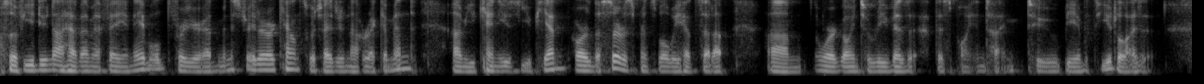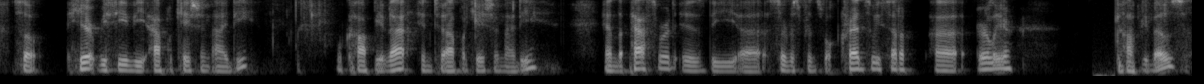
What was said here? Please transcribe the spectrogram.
So if you do not have MFA enabled for your administrator accounts, which I do not recommend, um, you can use UPN or the service principal we had set up. Um, we're going to revisit at this point in time to be able to utilize it. So here we see the application ID. We'll copy that into application ID and the password is the uh, service principal creds we set up uh, earlier. Copy those.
